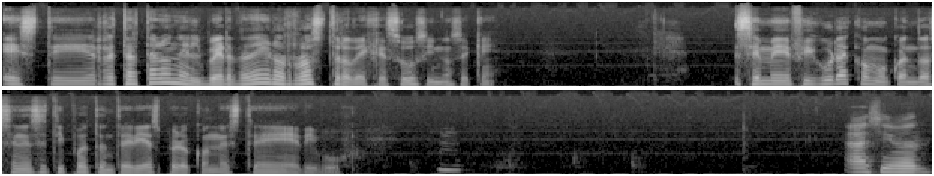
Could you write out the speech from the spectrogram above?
este, retrataron el verdadero rostro de Jesús y no sé qué. Se me figura como cuando hacen ese tipo de tonterías, pero con este dibujo. Ah, sí, man.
